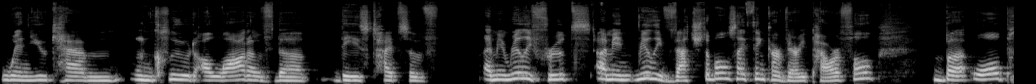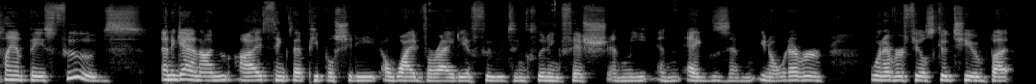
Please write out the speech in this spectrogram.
when you can include a lot of the these types of I mean really fruits, I mean really vegetables I think are very powerful, but all plant-based foods and again I'm I think that people should eat a wide variety of foods including fish and meat and eggs and you know whatever whatever feels good to you, but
